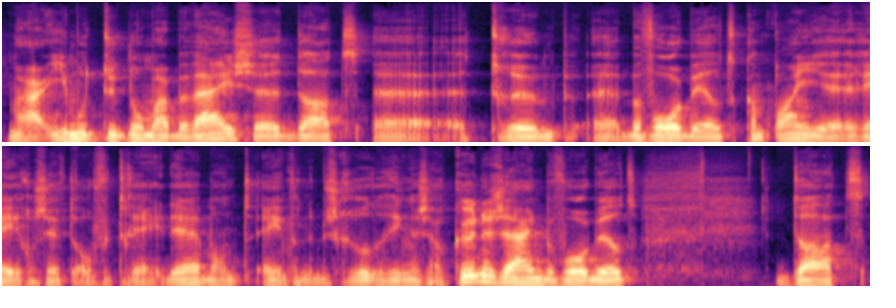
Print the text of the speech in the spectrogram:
Maar je moet natuurlijk nog maar bewijzen dat uh, Trump uh, bijvoorbeeld campagneregels heeft overtreden. Want een van de beschuldigingen zou kunnen zijn bijvoorbeeld dat.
